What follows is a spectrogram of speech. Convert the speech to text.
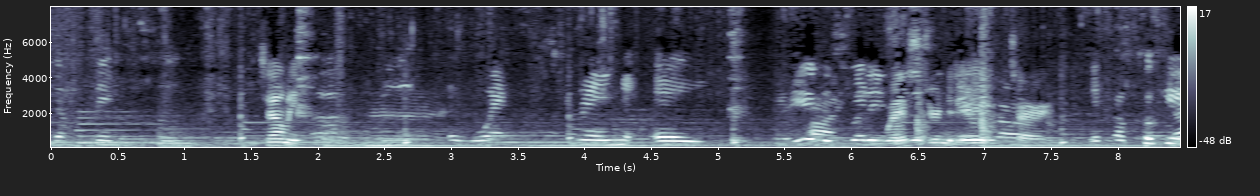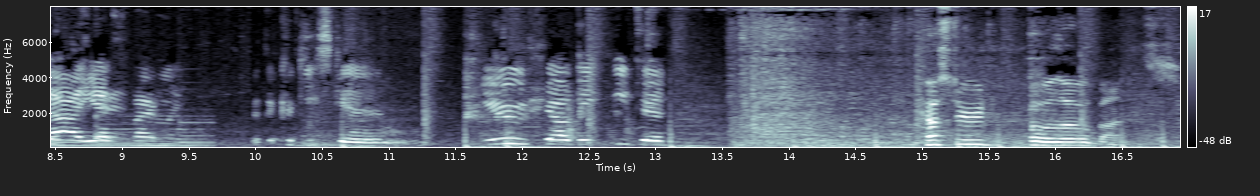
The fancy. Tell me. Western egg. Western egg tart It's a cookie. Ah, yes, finally. with the cookie skin. You shall be eaten. Custard polo buns.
